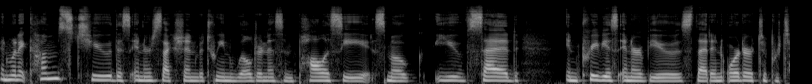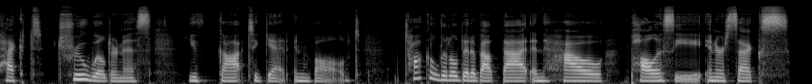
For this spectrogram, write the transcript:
And when it comes to this intersection between wilderness and policy, Smoke, you've said in previous interviews that in order to protect true wilderness, you've got to get involved. Talk a little bit about that and how policy intersects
